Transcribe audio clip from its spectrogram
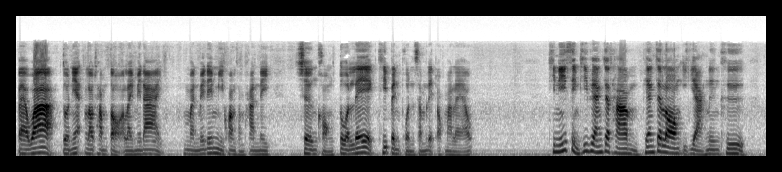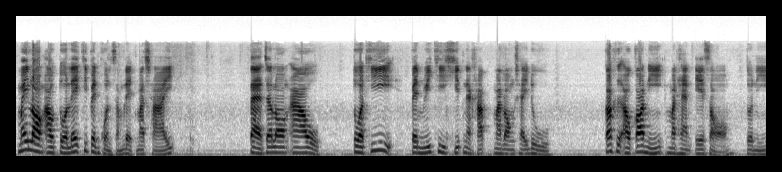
แปลว่าตัวเนี้ยเราทำต่ออะไรไม่ได้ มันไม่ได้มีความสัมพันธ์ในเชิงของตัวเลขที่เป็นผลสำเร็จออกมาแล้ว ทีนี้สิ่งที่เพียงจะทำเพียงจะลองอีกอย่างหนึ่งคือ ไม่ลองเอาตัวเลขที่เป็นผลสำเร็จมาใช้ แต่จะลองเอาตัวที่ เป็นวิธีคิดนะครับ มาลองใช้ดู ก็คือเอาก้อนนี้มาแทน a 2ตัวนี้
